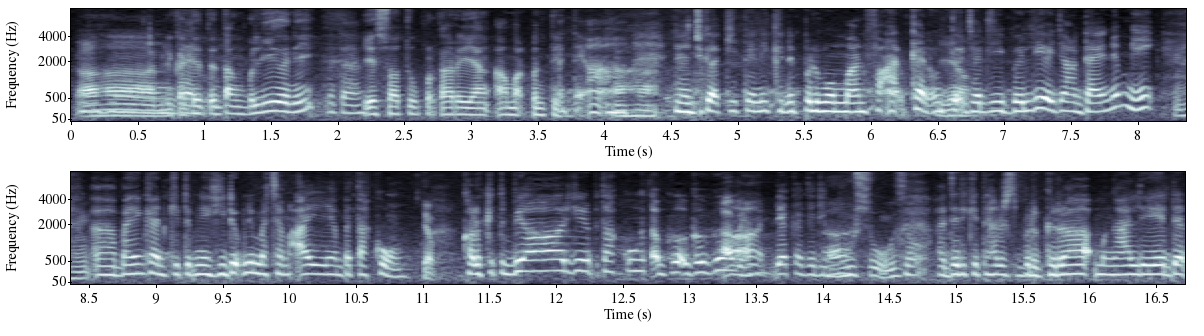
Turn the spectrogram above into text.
Aha, bila kata tentang belia ni, Betul. ia suatu perkara yang amat penting. penting Aha. Dan juga kita ni kena perlu memanfaatkan untuk ya. jadi belia yang dinamik. Uh-huh. Uh, bayangkan kita punya hidup ni macam air yang bertakung. Yep. Kalau kita biar dia bertakung tak bergerak, dia akan jadi busuk. Busuk. Uh, jadi kita harus bergerak, mengalir dan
